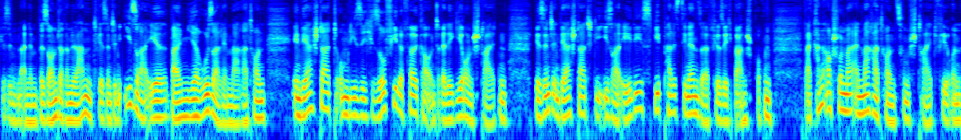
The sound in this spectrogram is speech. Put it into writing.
Wir sind in einem besonderen Land. Wir sind in Israel beim Jerusalem-Marathon. In der Stadt, um die sich so viele Völker und Religionen streiten. Wir sind in der Stadt, die Israelis wie Palästinenser für sich beanspruchen. Da kann auch schon mal ein Marathon zum Streit führen.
